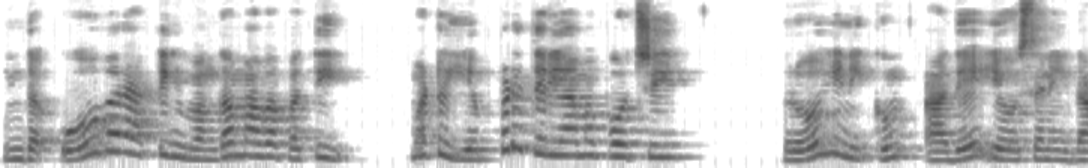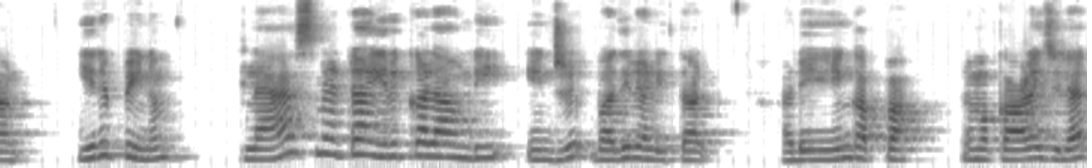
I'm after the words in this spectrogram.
இந்த ஓவர் ஆக்டிங் வங்கம்மாவை பத்தி மட்டும் எப்படி தெரியாம போச்சு? ரோஹிணிக்கும் அதே யோசனைதான். இருப்பினும் கிளாஸ்மேட்டா இருக்கலாம்டி என்று பதிலளித்தாள். அடேங்கப்பா நம்ம காலேஜில்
